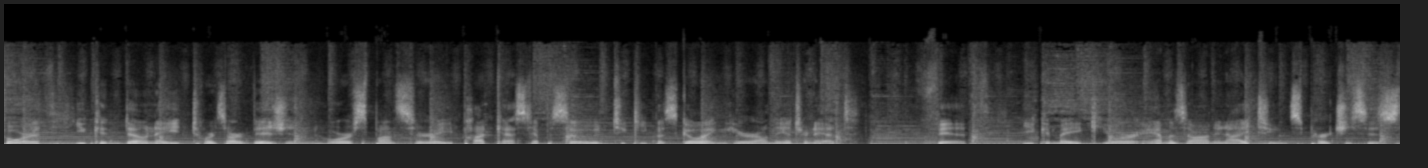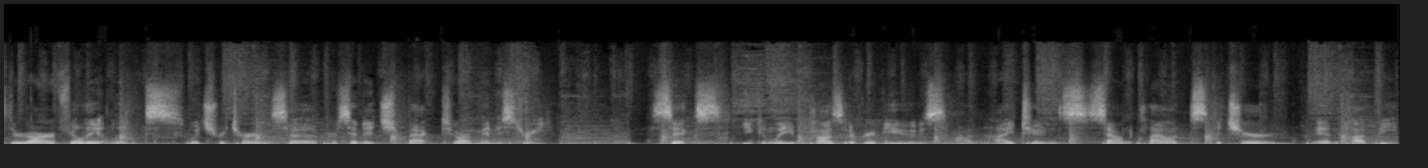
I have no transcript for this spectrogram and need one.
Fourth, you can donate towards our vision or sponsor a podcast episode to keep us going here on the internet. Fifth, you can make your Amazon and iTunes purchases through our affiliate links, which returns a percentage back to our ministry. Six, you can leave positive reviews on iTunes, SoundCloud, Stitcher, and Podbean.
